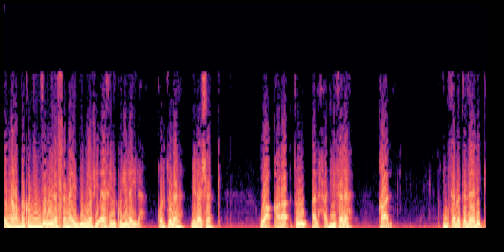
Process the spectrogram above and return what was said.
إن ربكم ينزل إلى السماء الدنيا في آخر كل ليلة قلت له بلا شك. وقرأت الحديث له. قال إن ثبت ذلك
